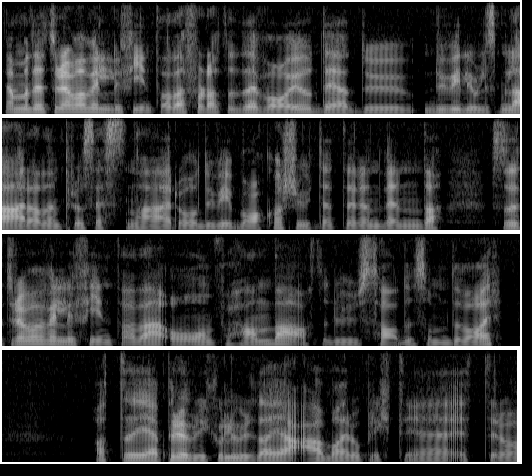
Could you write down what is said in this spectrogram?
Ja, men det tror jeg var veldig fint av deg, for det var jo det du Du ville jo liksom lære av den prosessen her, og du var kanskje ute etter en venn, da. Så det tror jeg var veldig fint av deg, og overfor han, da, at du sa det som det var. At jeg prøver ikke å lure deg, jeg er bare oppriktig etter å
